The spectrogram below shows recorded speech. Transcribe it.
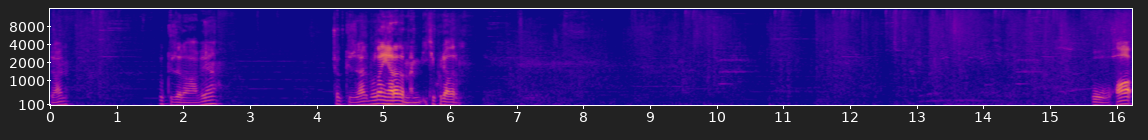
Güzel. Çok güzel abi. Çok güzel. Buradan yararım ben. İki kule alırım. Oha.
